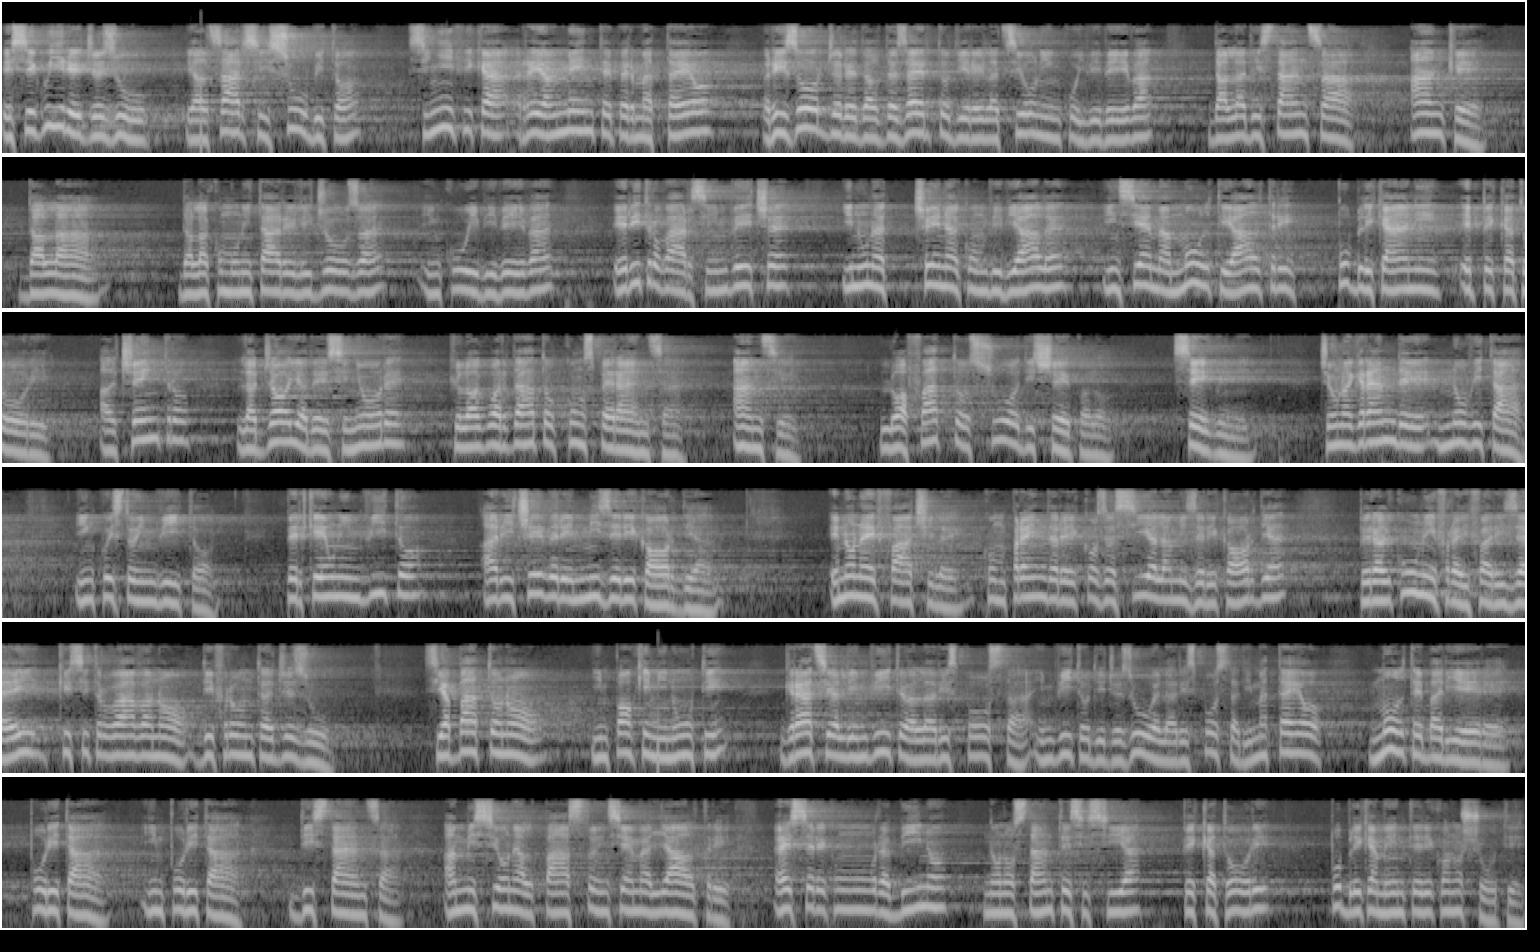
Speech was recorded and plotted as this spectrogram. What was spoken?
e seguire Gesù e alzarsi subito significa realmente per Matteo risorgere dal deserto di relazioni in cui viveva, dalla distanza anche dalla, dalla comunità religiosa in cui viveva e ritrovarsi invece in una cena conviviale insieme a molti altri pubblicani e peccatori, al centro la gioia del Signore che lo ha guardato con speranza, anzi lo ha fatto suo discepolo. Seguimi. C'è una grande novità in questo invito, perché è un invito a ricevere misericordia. E non è facile comprendere cosa sia la misericordia per alcuni fra i farisei che si trovavano di fronte a Gesù. Si abbattono in pochi minuti, grazie all'invito e alla risposta, invito di Gesù e la risposta di Matteo, molte barriere, purità, impurità, distanza, ammissione al pasto insieme agli altri, essere con un rabbino nonostante si sia peccatori pubblicamente riconosciuti,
